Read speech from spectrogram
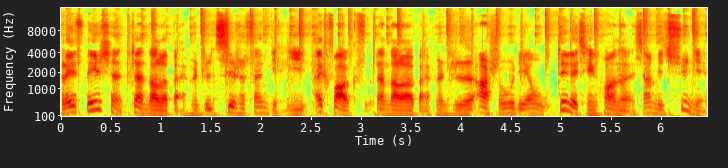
，PlayStation 占到了百分之七十三点一，Xbox 占到了百分之二十五点五。这个情况呢，相比去年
